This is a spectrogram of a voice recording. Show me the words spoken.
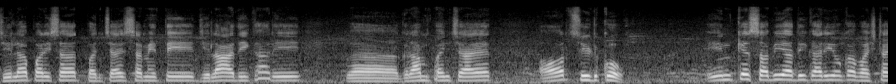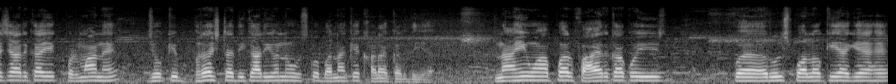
जिला परिषद, पंचायत समिति, जिला अधिकारी ग्राम पंचायत और सिडको, इनके सभी अधिकारियों का भ्रष्टाचार का एक प्रमाण है, जो कि भ्रष्ट अधिकारियों ने उसको बना के खड़ा कर दिया ना ही वहाँ पर फायर का कोई रूल्स फॉलो किया गया है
